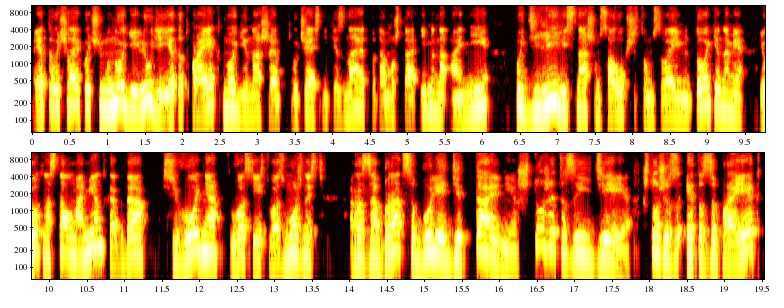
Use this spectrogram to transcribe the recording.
Этого человека очень многие люди, и этот проект многие наши участники знают, потому что именно они поделились нашим сообществом своими токенами. И вот настал момент, когда сегодня у вас есть возможность разобраться более детальнее, что же это за идея, что же это за проект,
